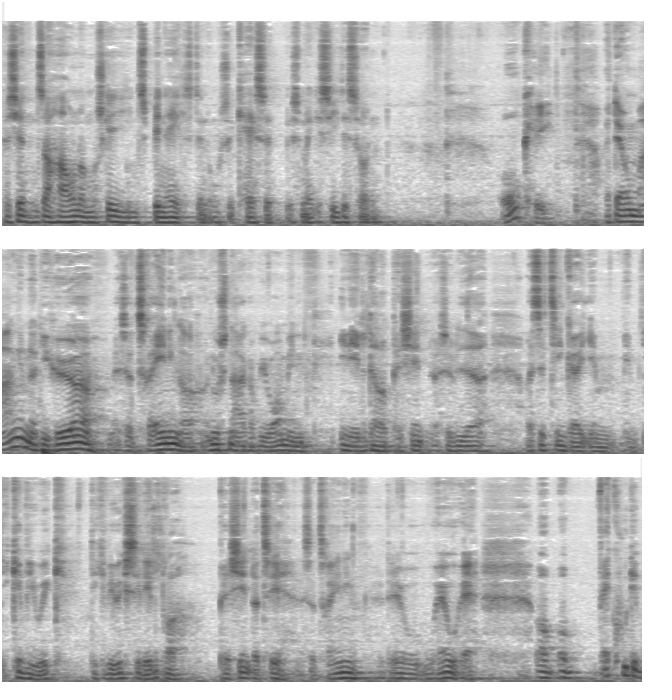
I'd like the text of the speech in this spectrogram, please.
patienten så havner måske i en spinal kasse, hvis man kan sige det sådan. Okay. Og der er jo mange, når de hører altså træninger, og nu snakker vi jo om en, en ældre patient og så videre, og så tænker jeg, jamen, jamen det kan vi jo ikke, det kan vi jo ikke sætte ældre patienter til, altså træning, det er jo uha, uha. Og, og hvad, kunne det,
